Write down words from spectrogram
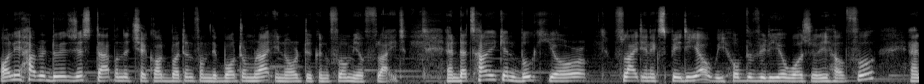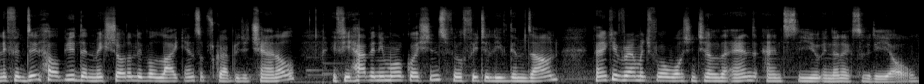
all you have to do is just tap on the checkout button from the bottom right in order to confirm your flight. And that's how you can book your flight in Expedia. We hope the video was really helpful. And if it did help you then make sure to leave a like and subscribe to the channel. If you have any more questions feel free to leave them down. Thank you very much for watching till the end and see you in the next video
